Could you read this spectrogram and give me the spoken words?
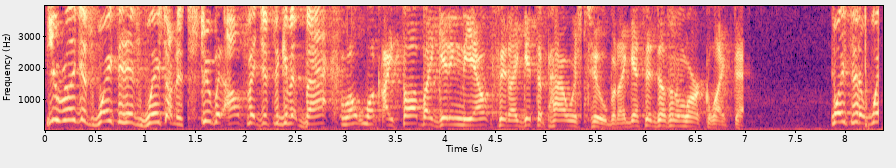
You really just wasted his wish on his stupid outfit just to give it back? Well, look, I thought by getting the outfit I get the powers too, but I guess it doesn't work like that. Wasted a wish.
